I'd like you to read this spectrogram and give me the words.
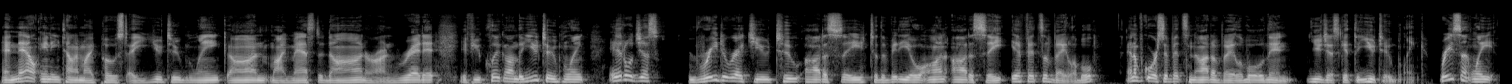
And now anytime I post a YouTube link on my Mastodon or on Reddit, if you click on the YouTube link, it'll just redirect you to Odysee, to the video on Odysee if it's available. And of course, if it's not available, then you just get the YouTube link. Recently,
